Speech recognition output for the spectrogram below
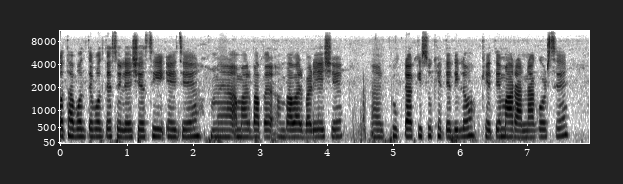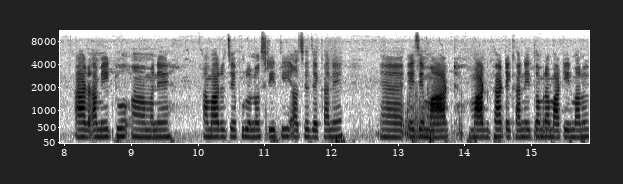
কথা বলতে বলতে চলে এসেছি। এই যে আমার বাবা বাবার বাড়ি এসে টুকটাক কিছু খেতে দিল। খেতে মা রান্না করছে। আর আমি একটু মানে আমার যে পুরনো স্মৃতি আছে যেখানে এই যে মাঠ মাঠ ঘাট এখানেই তো আমরা মাটির মানুষ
